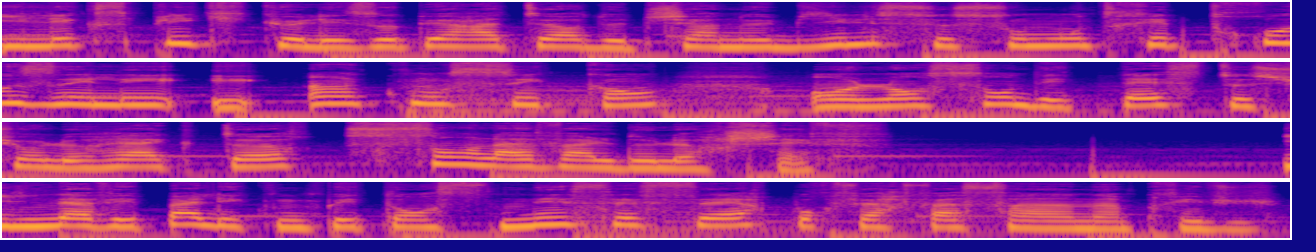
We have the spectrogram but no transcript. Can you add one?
Il explique que les opérateurs de Tchernobyl se sont montrés trop zélés et inconséquents en lançant des tests sur le réacteur sans l'aval de leur chef. Ils n'avaient pas les compétences nécessaires pour faire face à un imprévu.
